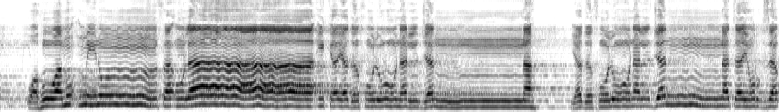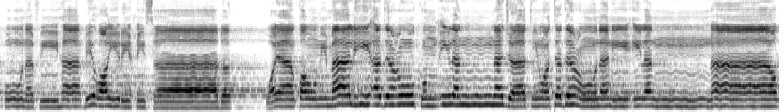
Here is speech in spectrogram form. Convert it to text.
وهو مؤمن فأولئك يدخلون الجنة يدخلون الجنة يرزقون فيها بغير حساب. ويا قوم ما لي أدعوكم إلى النجاة وتدعونني إلى النار.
